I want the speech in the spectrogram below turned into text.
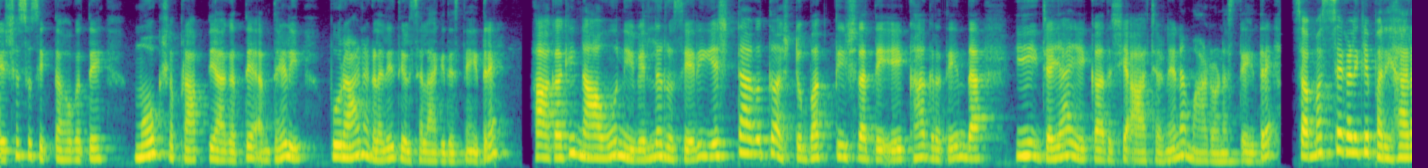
ಯಶಸ್ಸು ಸಿಗ್ತಾ ಹೋಗುತ್ತೆ, ಮೋಕ್ಷ ಪ್ರಾಪ್ತಿಯಾಗತ್ತೆ ಅಂತ ಹೇಳಿ ಪುರಾಣಗಳಲ್ಲಿ ತಿಳಿಸಲಾಗಿದೆ ಸ್ನೇಹಿತರೆ. ಹಾಗಾಗಿ ನಾವು ನೀವೆಲ್ಲರೂ ಸೇರಿ ಎಷ್ಟಾಗುತ್ತೋ ಅಷ್ಟು ಭಕ್ತಿ, ಶ್ರದ್ಧೆ, ಏಕಾಗ್ರತೆಯಿಂದ ಈ ಜಯ ಏಕಾದಶಿ ಆಚರಣೆನ ಮಾಡೋಣ ಸ್ನೇಹಿತರೆ. ಸಮಸ್ಯೆಗಳಿಗೆ ಪರಿಹಾರ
